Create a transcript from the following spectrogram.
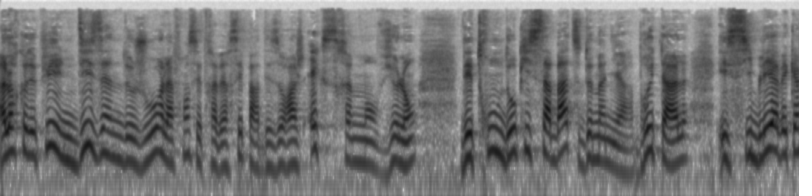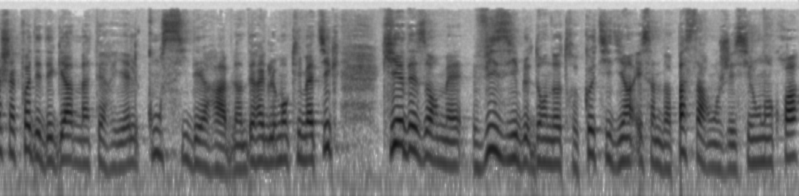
alors que depuis une dizaine de jours, la France est traversée par des orages extrêmement violents, des trompes d'eau qui s'abattent de manière brutale et ciblée avec à chaque fois des dégâts matériels considérables. Un dérèglement climatique qui est désormais visible dans notre quotidien et ça ne va pas s'arranger si l'on en croit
